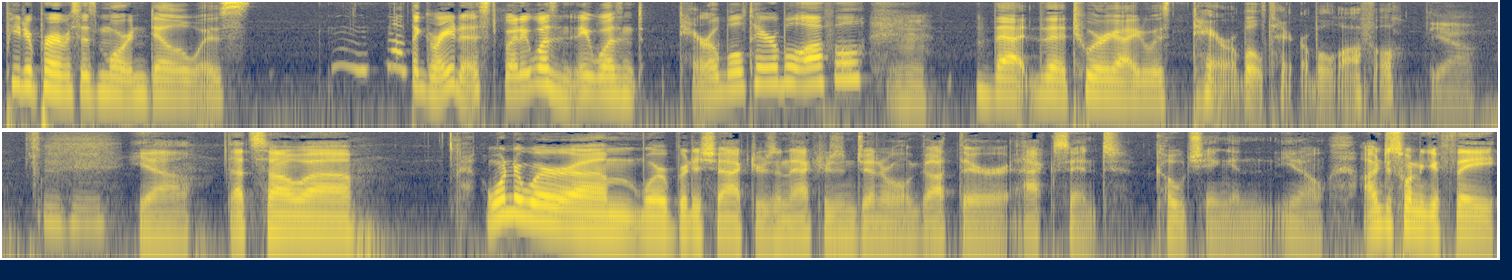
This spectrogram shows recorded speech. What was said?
Peter Purves's Morton Dill was mm, not the greatest, but it wasn't it wasn't terrible, terrible, awful. That the tour guide was terrible, terrible, awful. Yeah, yeah. That's how. Uh, I wonder where um, where British actors and actors in general got their accent coaching, and you know, I'm just wondering if they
